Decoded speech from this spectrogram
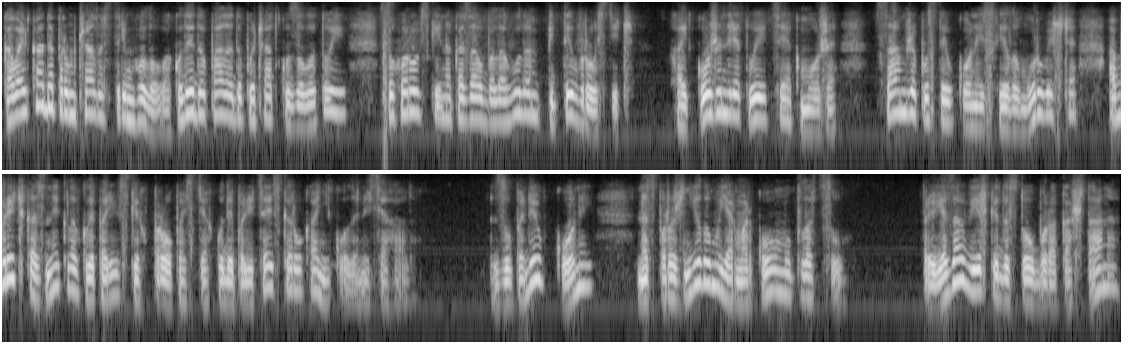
Кавалькада промчала стрімголова. Коли допала до початку золотої, Сухоровський наказав балагулам піти в розтіч. Хай кожен рятується, як може. Сам же пустив коней схилом урвища, а бричка зникла в клепарівських пропастях, куди поліцейська рука ніколи не сягала. Зупинив коней на спорожнілому ярмарковому плацу. Прив'язав вішки до стовбура каштана,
